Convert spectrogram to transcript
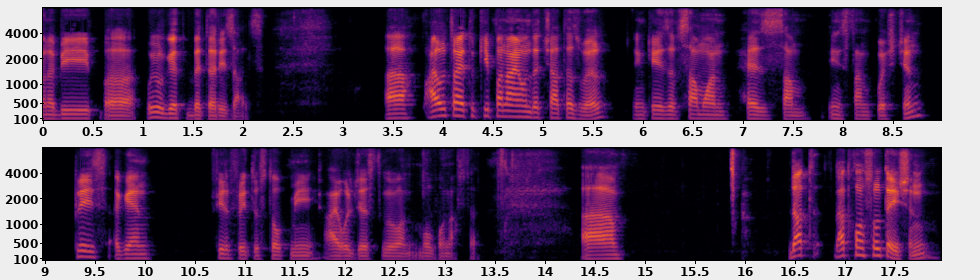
gonna be uh, we will get better results. Uh, I will try to keep an eye on the chat as well in case if someone has some instant question. Please again feel free to stop me. I will just go and move on after. Um, that that consultation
